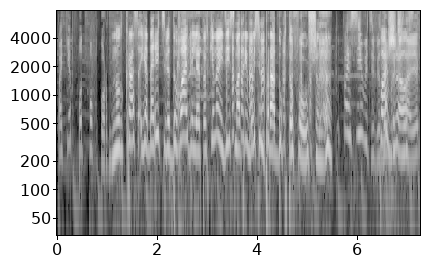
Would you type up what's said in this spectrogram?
Пакет под попкорн. Ну, крас... я дарю тебе два билета в кино, иди и смотри 8 подруг Оушена. Спасибо тебе, добрый Пожалуйста. человек.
